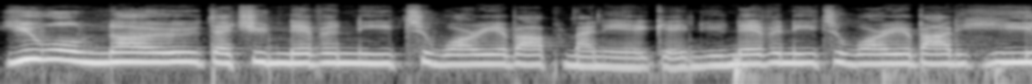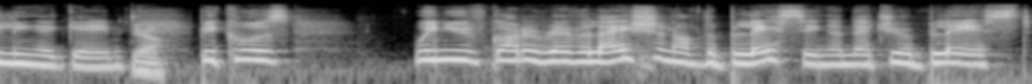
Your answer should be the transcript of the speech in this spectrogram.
you will know that you never need to worry about money again. You never need to worry about healing again. Yeah. Because when you've got a revelation of the blessing and that you're blessed,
